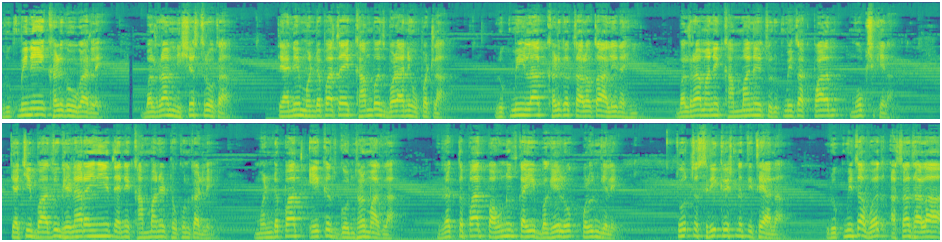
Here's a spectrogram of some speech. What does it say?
रुक्मीने खडग उगारले. बलराम निशस्त्र होता. त्याने मंडपाचा एक खांबच बळाने उपटला. रुक्मिणीला खडग चालवता आले नाही. बलरामाने खांबानेच रुक्मीचा पाळ मोक्ष केला. त्याची बाजू घेणाऱ्याने त्याने खांबाने ठोकून काढले. मंडपात एकच गोंधळ माजला. रक्तपात पाहूनच काही बघे लोक पळून गेले. तोच श्रीकृष्ण तिथे आला. रुक्मीचा वध असा झाला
